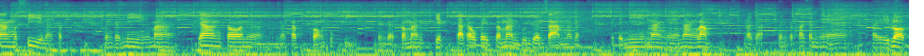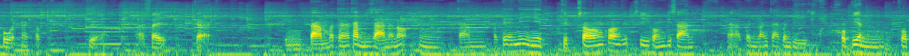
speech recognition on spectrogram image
นางมัตซี่นะครับเป็นก็มีมาย่างต่อเนื่องนะครับของทุกปีเป็นก็ประมาณเจ็ดจัดเอาไปประมาณบุญเดือนสามนะครับก็จะมีนางแห่นางล่ำแล้วก็เป็นกับพากันแห่ไปรอบโบสถ์นะครับ เพื่ออาศัยกับ ตามวัฒนธรรมอีสานนะเนาะตามประเพณีเหตุ12ข้อง14ของอีสานเพิ่นหลังจากเพิ่นดีครบเวียนครบ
